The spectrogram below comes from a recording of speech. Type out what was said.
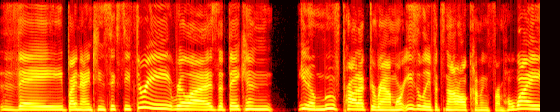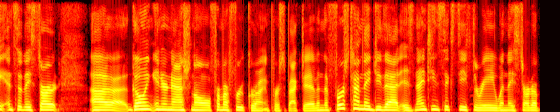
they by 1963 realize that they can you know move product around more easily if it's not all coming from Hawaii, and so they start uh, going international from a fruit growing perspective. And the first time they do that is 1963 when they start up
